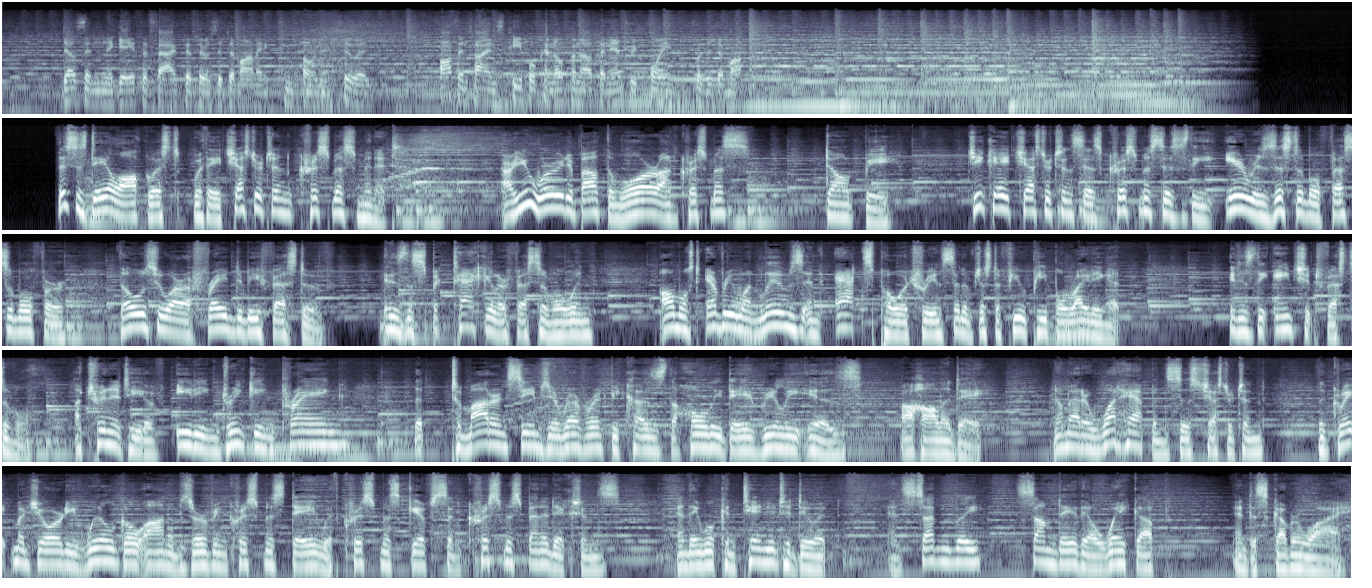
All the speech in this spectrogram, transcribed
doesn't negate the fact that there's a demonic component to it. Oftentimes, people can open up an entry point for the demonic. This is Dale Ahlquist with a Chesterton Christmas Minute. Are you worried about the war on Christmas? Don't be. G.K. Chesterton says Christmas is the irresistible festival for those who are afraid to be festive. It is the spectacular festival when almost everyone lives and acts poetry instead of just a few people writing it. It is the ancient festival, a trinity of eating, drinking, praying, that to modern seems irreverent because the holy day really is a holiday. No matter what happens, says Chesterton, the great majority will go on observing Christmas Day with Christmas gifts and Christmas benedictions, and they will continue to do it, and suddenly, someday they'll wake up and discover why.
